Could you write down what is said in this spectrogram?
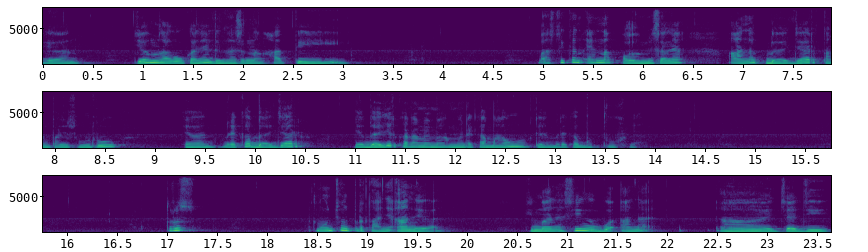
ya dia melakukannya dengan senang hati. Pasti kan enak kalau misalnya anak belajar tanpa disuruh ya mereka belajar ya belajar karena memang mereka mau dan mereka butuh ya terus muncul pertanyaan ya kan. Gimana sih ngebuat anak uh, jadi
